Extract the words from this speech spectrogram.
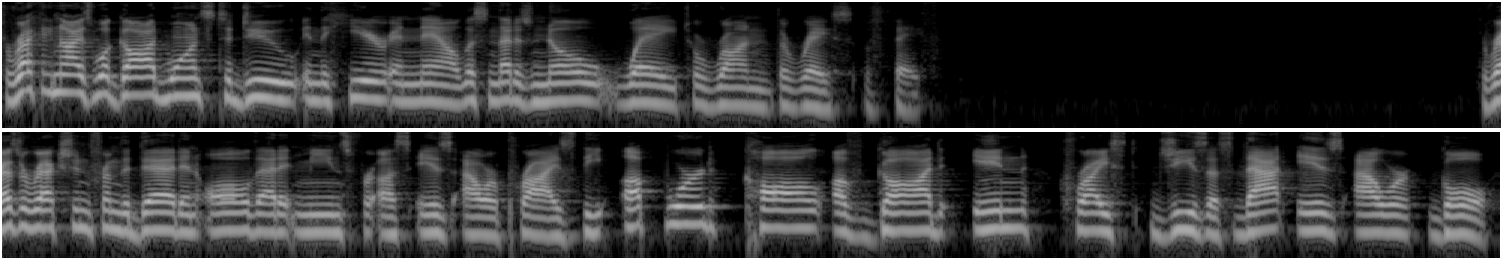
to recognize what God wants to do in the here and now. Listen, that is no way to run the race of faith. The resurrection from the dead and all that it means for us is our prize. The upward call of God in Christ Jesus. That is our goal.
